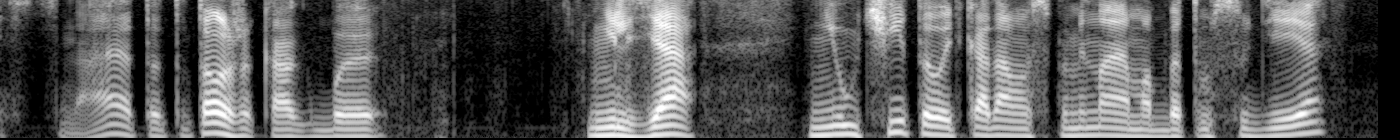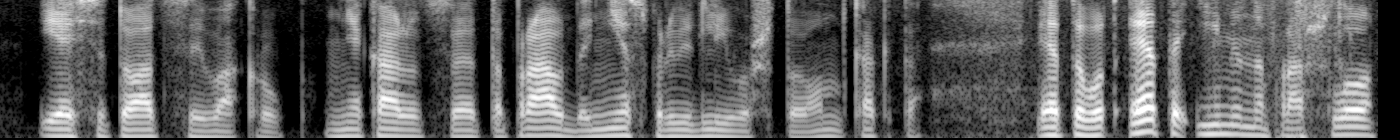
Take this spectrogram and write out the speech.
месте. Да? Это, это тоже как бы нельзя не учитывать, когда мы вспоминаем об этом суде и о ситуации вокруг. Мне кажется, это правда несправедливо, что он как-то это вот это именно прошло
